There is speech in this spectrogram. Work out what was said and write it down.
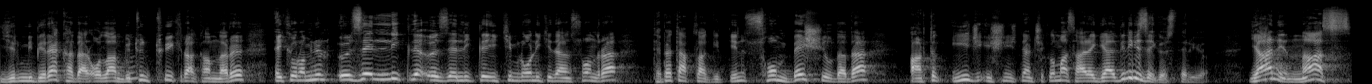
2021'e kadar olan bütün TÜİK rakamları ekonominin özellikle özellikle 2012'den sonra tepe taklak gittiğini son 5 yılda da artık iyice işin içinden çıkılmaz hale geldiğini bize gösteriyor. Yani nas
